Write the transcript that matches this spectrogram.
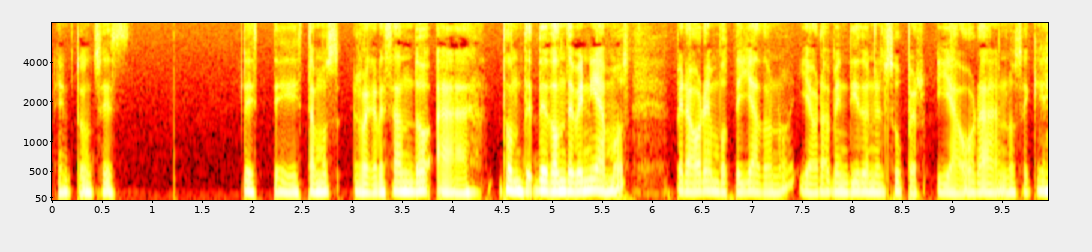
Entonces, este, estamos regresando a donde, de donde veníamos, pero ahora embotellado, ¿no? Y ahora vendido en el súper y ahora no sé qué.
